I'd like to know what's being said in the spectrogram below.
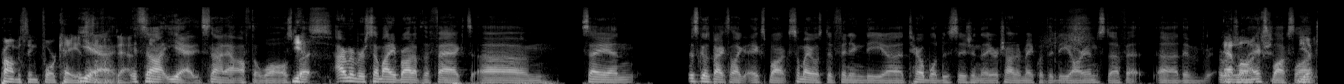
promising 4K and yeah, stuff like that. it's not. Yeah, it's not off the walls. Yes. But I remember somebody brought up the fact, um, saying this goes back to like Xbox. Somebody was defending the uh, terrible decision they were trying to make with the DRM stuff at uh, the original launch. Xbox Yep.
